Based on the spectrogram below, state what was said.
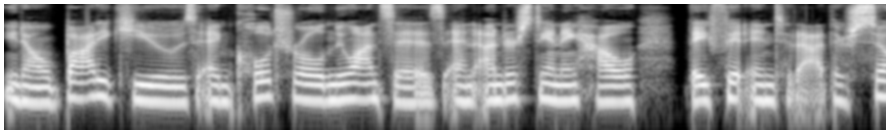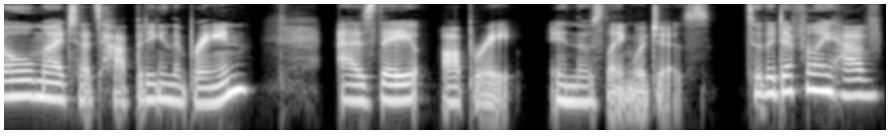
you know, body cues and cultural nuances and understanding how they fit into that. There's so much that's happening in the brain as they operate in those languages. So they definitely have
